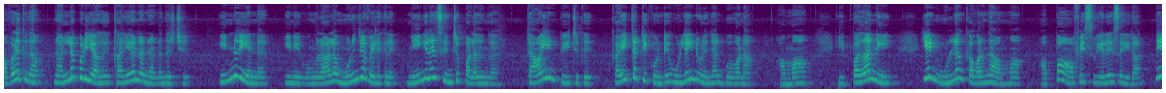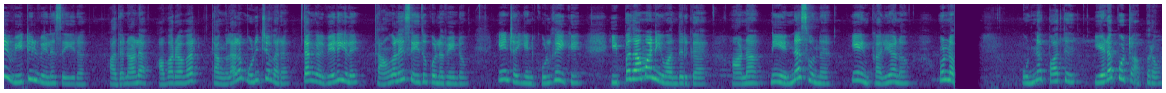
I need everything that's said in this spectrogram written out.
அவளுக்கு தான் நல்லபடியாக கல்யாணம் நடந்துருச்சு. இன்னும் என்ன? இனி உங்களால் முடிஞ்ச வேலைகளை நீங்களே செஞ்சு பழகுங்க. தாயின் பேச்சுக்கு கை தட்டி கொண்டே உள்ளே நுழைந்தாள் புவனா. அம்மா இப்போதான் நீ என் உள்ளம் கவர்ந்த அம்மா அப்பா ஆஃபீஸ் வேலை செய்கிறார் நீ வீட்டில் வேலை செய்கிற. அதனால் அவரவர் தங்களால் முடிஞ்ச வர தங்கள் வேலைகளை தாங்களே செய்து கொள்ள வேண்டும் என்ற என் கொள்கைக்கு இப்போதாம்மா நீ வந்திருக்க. ஆனால் நீ என்ன சொன்ன? என் கல்யாணம்? உன்னை உன்னை பார்த்து எடை போட்ட அப்புறம்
